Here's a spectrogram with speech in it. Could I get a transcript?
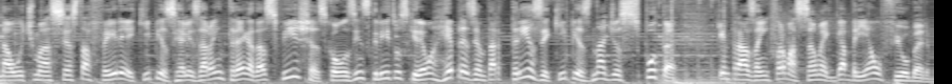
Na última sexta-feira, equipes realizaram a entrega das fichas com os inscritos que irão representar três equipes na disputa. Quem traz a informação é Gabriel Filber.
